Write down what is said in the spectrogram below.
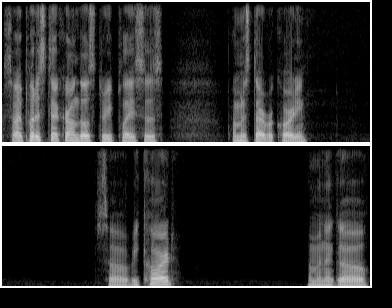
So I put a sticker on those three places. I'm going to start recording. So record. I'm going to go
